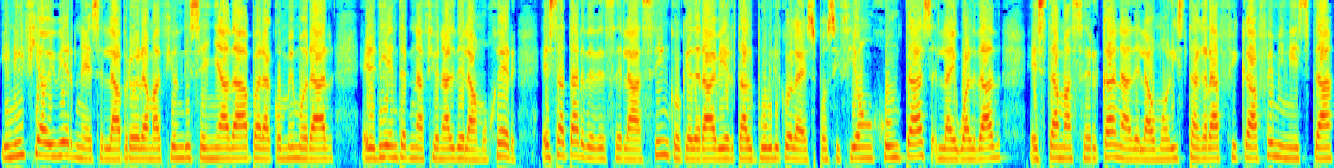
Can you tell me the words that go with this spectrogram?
inicia hoy viernes la programación diseñada para conmemorar el Día Internacional de la Mujer. Esta tarde desde las 5 quedará abierta al público la exposición Juntas, la igualdad está más cercana de la humorista gráfica feminista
